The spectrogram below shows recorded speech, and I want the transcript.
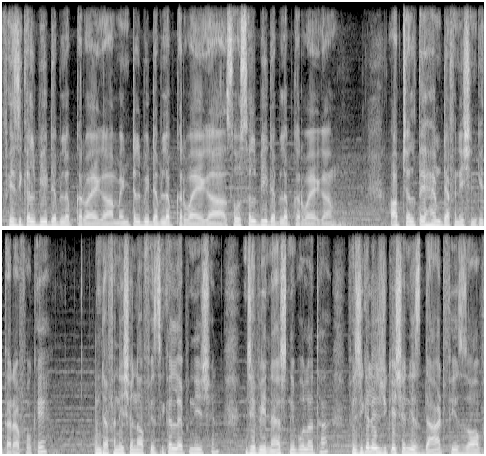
फ़िज़िकल भी डेवलप करवाएगा मेंटल भी डेवलप करवाएगा सोशल भी डेवलप करवाएगा अब चलते हैं हम डेफिनेशन की तरफ़ okay okay? Definition of physical education J P Nash ने बोला था physical education is that phase of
